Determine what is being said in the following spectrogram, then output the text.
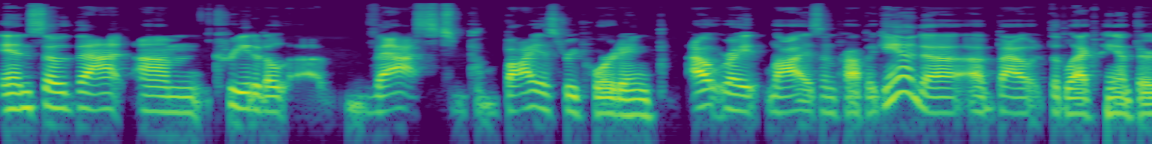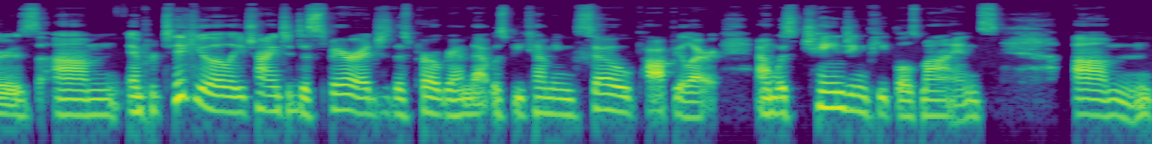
And so that um, created a, a, vast biased reporting, outright lies and propaganda about the Black Panthers, um, and particularly trying to disparage this program that was becoming so popular and was changing people's minds. Um,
